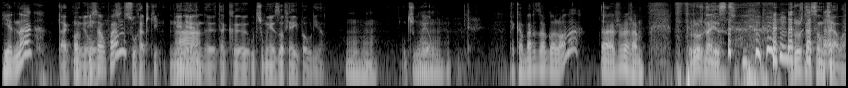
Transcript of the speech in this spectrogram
Jednak? Tak mówią Odpisał pan? słuchaczki. Nie, A. nie, tak y, utrzymuje Zofia i Paulina. Mhm. Utrzymują. Taka bardzo ogolona? Dobra, przepraszam. Różna jest, różne są ciała.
